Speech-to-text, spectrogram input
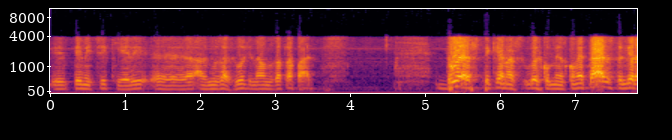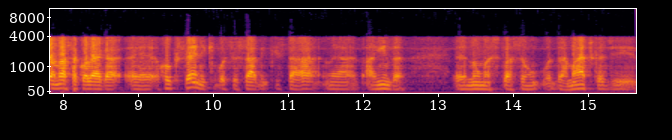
de permitir que ele é, nos ajude, não nos atrapalhe duas pequenas dois pequenos comentários. Primeiro, a nossa colega é, Roxane, que vocês sabem que está né, ainda é, numa situação dramática de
